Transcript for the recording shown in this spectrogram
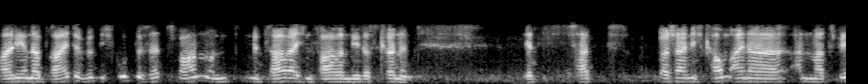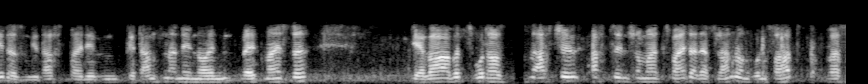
weil die in der Breite wirklich gut besetzt waren und mit zahlreichen Fahrern, die das können. Jetzt hat wahrscheinlich kaum einer an Mats Petersen gedacht bei dem Gedanken an den neuen Weltmeister. Der war aber 2018 18 schon mal Zweiter der Flandern-Rundfahrt, was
